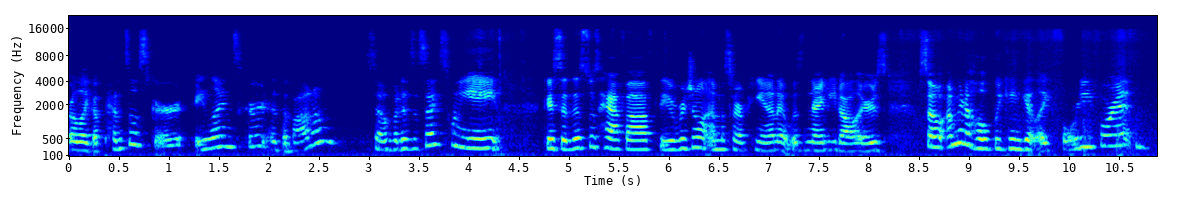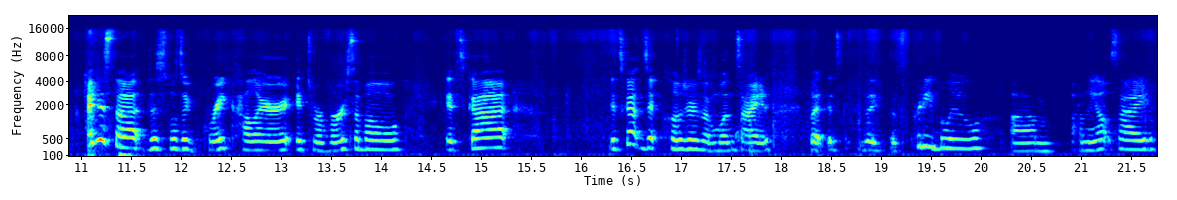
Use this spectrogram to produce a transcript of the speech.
or like a pencil skirt, A-line skirt at the bottom. So, but it's a size 28. Okay, so this was half off. The original MSRP on it was $90. So I'm going to hope we can get like 40 for it. I just thought this was a great color. It's reversible. It's got it's got zip closures on one side, but it's like this pretty blue um, on the outside.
